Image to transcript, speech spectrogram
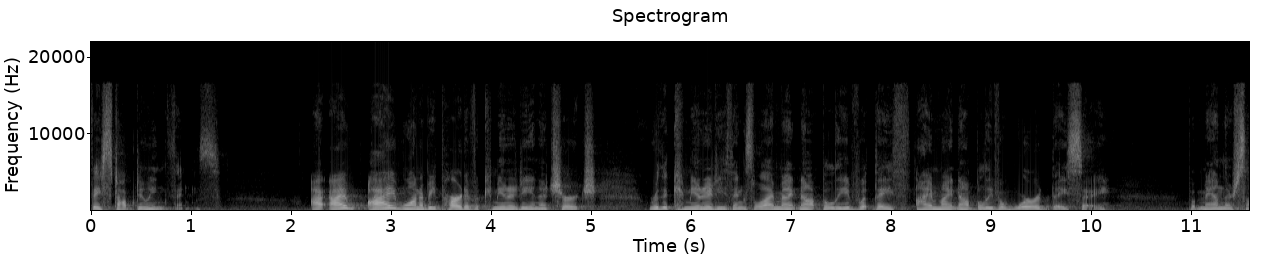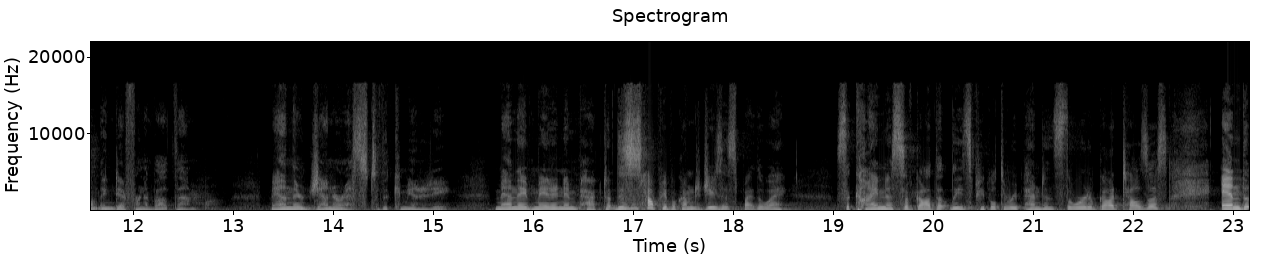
they stop doing things. I, I, I want to be part of a community in a church where the community thinks, well, I might not believe what they, th- I might not believe a word they say, but man, there's something different about them. Man, they're generous to the community. Man, they've made an impact. This is how people come to Jesus, by the way. It's the kindness of God that leads people to repentance, the Word of God tells us. And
